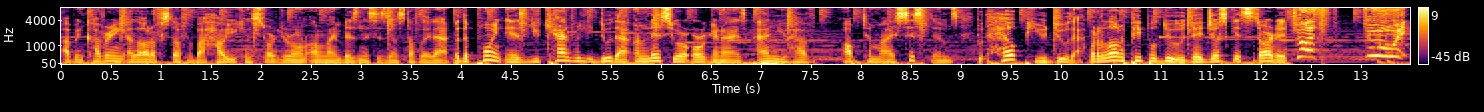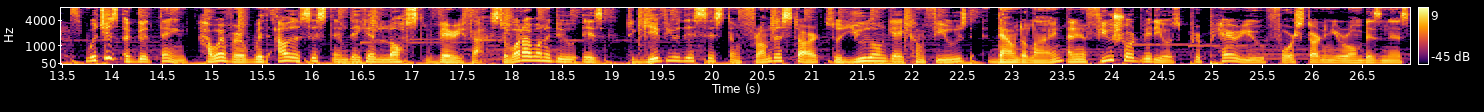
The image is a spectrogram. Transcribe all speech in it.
I've been covering a lot of stuff about how you can start your own online businesses and stuff like that. But the point is, you can't really do that unless you're organized and you have optimized systems to help you do that. What a lot of people do, they just get started. Just do it! Which is a good thing. However, without a system, they get lost very fast. So what I want to do is to give you this system from the start so you don't get confused down the line. And in a few short videos, prepare you for starting your own business,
